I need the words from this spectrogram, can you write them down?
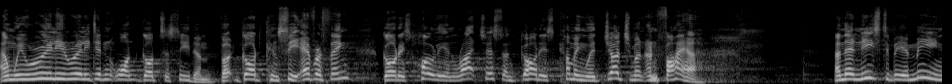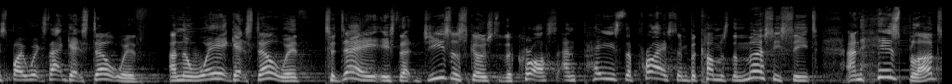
and we really, really didn't want God to see them. But God can see everything. God is holy and righteous, and God is coming with judgment and fire. And there needs to be a means by which that gets dealt with. And the way it gets dealt with today is that Jesus goes to the cross and pays the price and becomes the mercy seat, and his blood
